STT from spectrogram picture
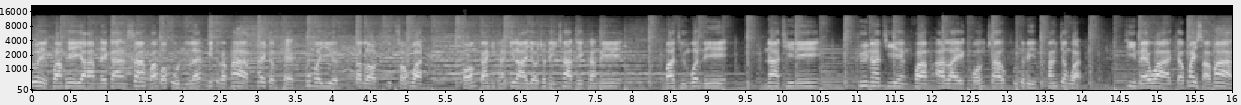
ด้วยความพยายามในการสร้างความอบอุ่น และมิตรภาพให้กับแขกผู้มาเยือนตลอด 12 วัน ของการแข่งขันกีฬาเยาวชนแห่งชาติในครั้งนี้ มาถึงวันนี้ นาทีนี้คือนาทีแห่งความอาลัยของชาวอุตรดิตถ์ทั้งจังหวัด ที่แม้ว่าจะไม่สามารถ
